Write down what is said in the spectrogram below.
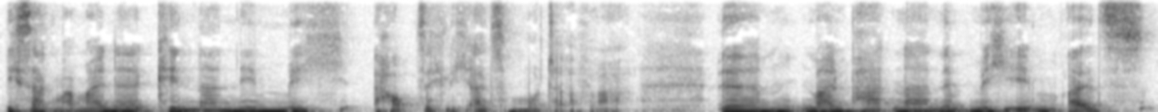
ich sag mal, meine Kinder nehmen mich hauptsächlich als Mutter wahr. Ähm, mein Partner nimmt mich eben als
